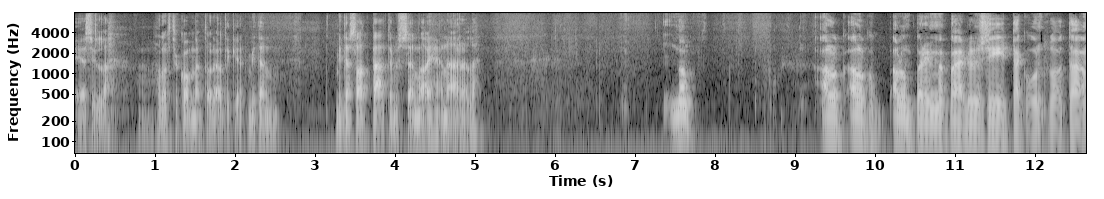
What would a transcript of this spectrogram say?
esillä. Haluaisitko kommentoida jotenkin, että miten, miten sä oot päätynyt sen aiheen äärelle? No, al, alku, alun perin mä päädyin siitä, kun tuota,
